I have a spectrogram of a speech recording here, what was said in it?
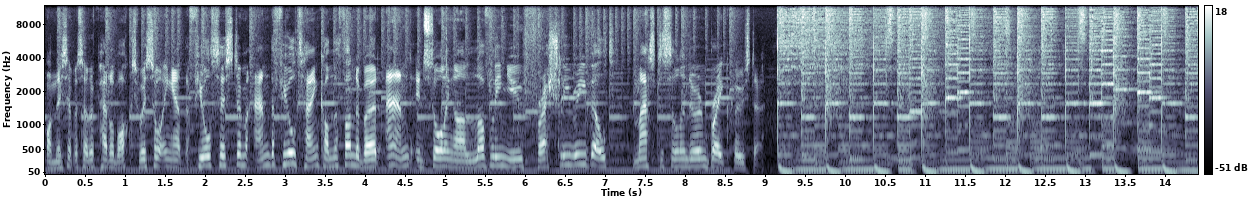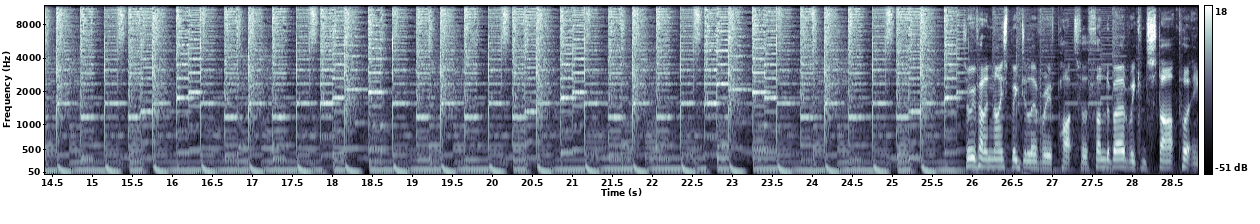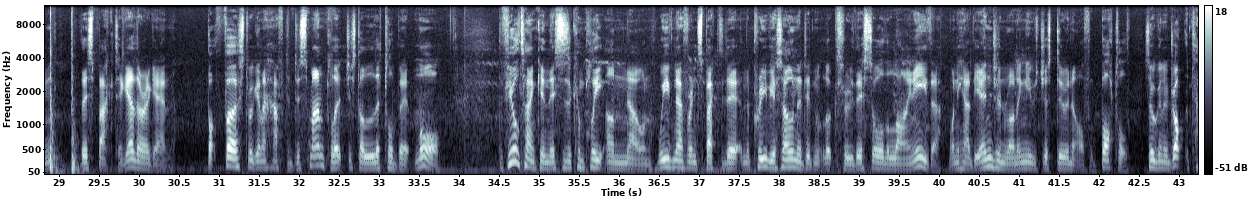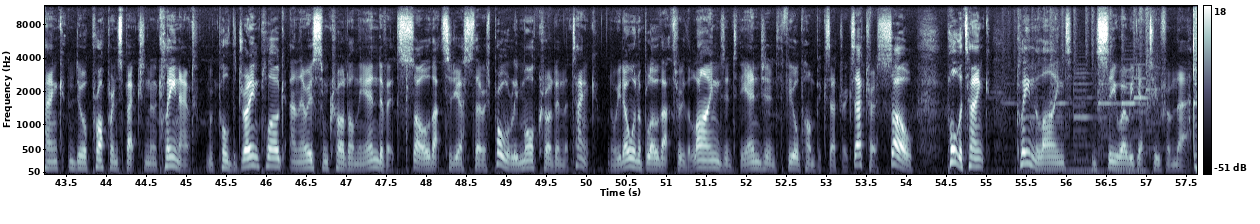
On this episode of Pedalbox, we're sorting out the fuel system and the fuel tank on the Thunderbird and installing our lovely new, freshly rebuilt master cylinder and brake booster. So we've had a nice big delivery of parts for the Thunderbird. We can start putting this back together again. But first we're going to have to dismantle it just a little bit more. The fuel tank in this is a complete unknown. We've never inspected it and the previous owner didn't look through this or the line either. When he had the engine running he was just doing it off a bottle. So we're going to drop the tank and do a proper inspection and clean out. We pulled the drain plug and there is some crud on the end of it so that suggests there is probably more crud in the tank. And we don't want to blow that through the lines, into the engine, into the fuel pump etc etc. So pull the tank, clean the lines and see where we get to from there.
